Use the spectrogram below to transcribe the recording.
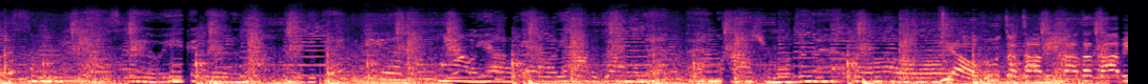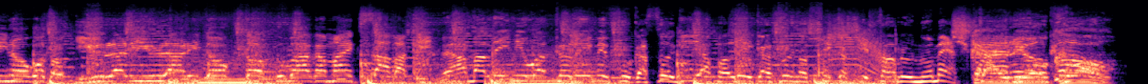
Listen, you tell you do 再びまた旅のごときゆらりゆらり独特我がマイクさばき。あまりに分かりみ深すぎやっぱりガフのしかし猿るのめ視界良好こう。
